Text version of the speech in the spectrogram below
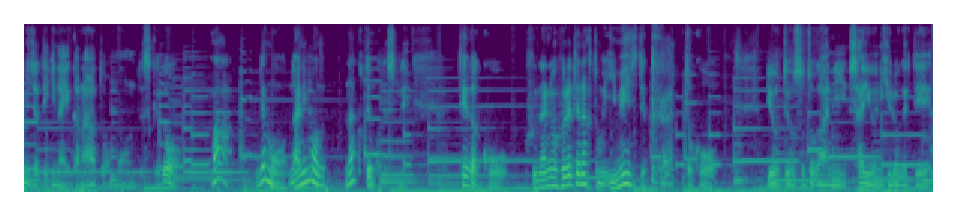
人じゃできないかなと思うんですけど、まあでも何もなくてもですね、手がこう、何も触れてなくてもイメージでぐーっとこう、両手を外側に左右に広げて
